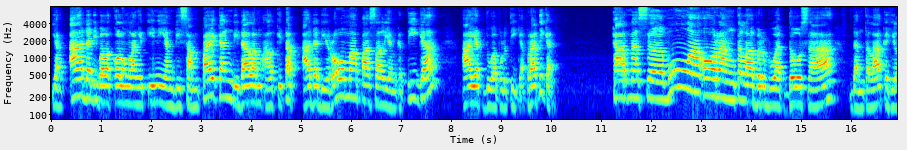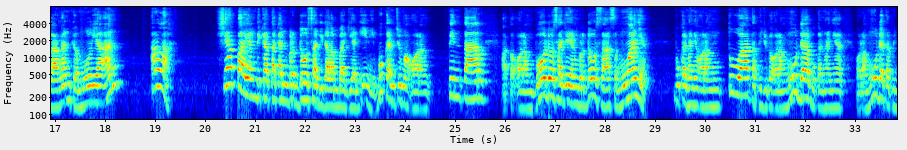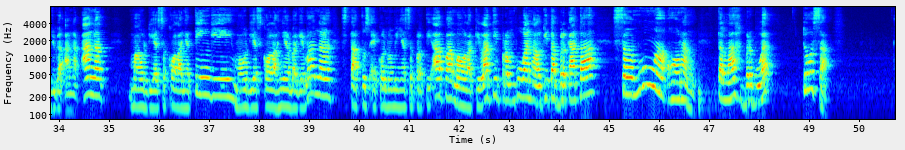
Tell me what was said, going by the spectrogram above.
yang ada di bawah kolong langit ini yang disampaikan di dalam Alkitab ada di Roma pasal yang ketiga ayat 23. Perhatikan. Karena semua orang telah berbuat dosa dan telah kehilangan kemuliaan Allah. Siapa yang dikatakan berdosa di dalam bagian ini? Bukan cuma orang pintar atau orang bodoh saja yang berdosa, semuanya bukan hanya orang tua, tapi juga orang muda, bukan hanya orang muda, tapi juga anak-anak. Mau dia sekolahnya tinggi, mau dia sekolahnya bagaimana, status ekonominya seperti apa, mau laki-laki, perempuan, Alkitab berkata, semua orang telah berbuat dosa.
